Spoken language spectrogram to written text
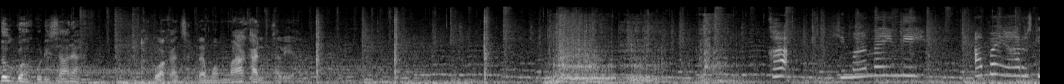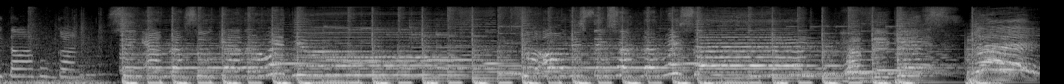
Tunggu aku di sana. Aku akan segera memakan kalian. Kak, gimana ini? Apa yang harus kita lakukan? Sing and dance together with you. Do all these things and then we say, Happy Kids Day!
